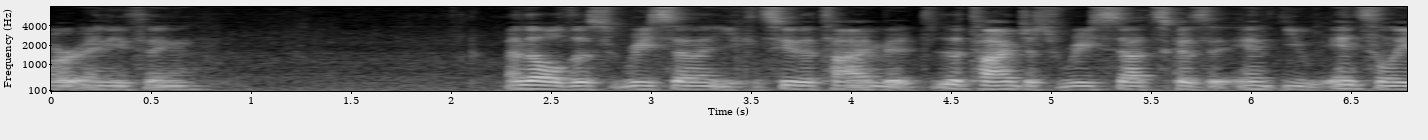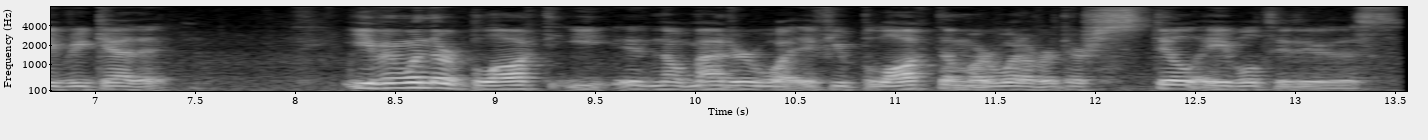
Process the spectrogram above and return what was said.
or anything. And they'll just reset it. You can see the time it the time just resets because in, you instantly re-get it. Even when they're blocked no matter what if you block them or whatever they're still able to do this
